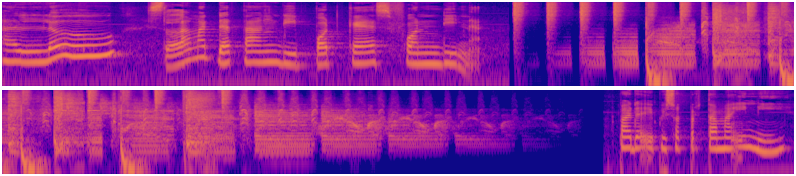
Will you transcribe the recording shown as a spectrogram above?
Halo, selamat datang di podcast Fondina. Pada episode pertama ini,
